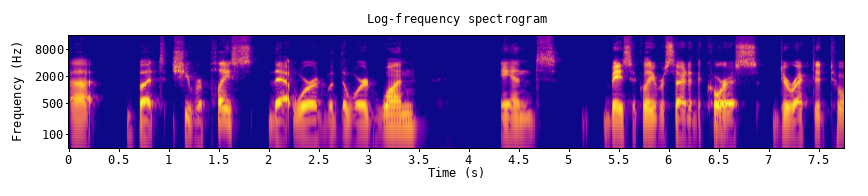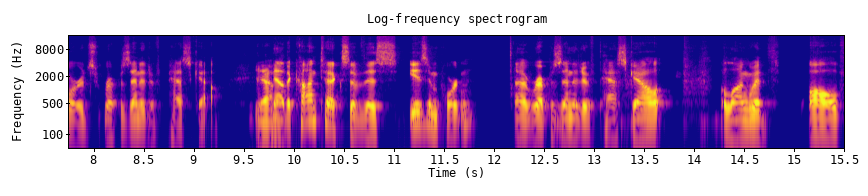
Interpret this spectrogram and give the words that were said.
Uh, but she replaced that word with the word one, and basically recited the chorus directed towards Representative Paschal. Yeah. Now, the context of this is important. Uh, Representative Paschal, along with all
